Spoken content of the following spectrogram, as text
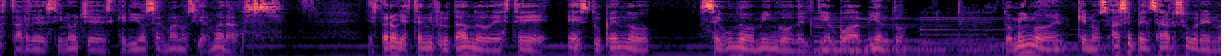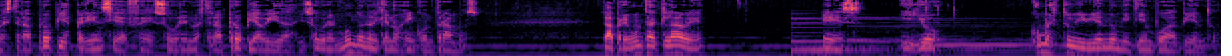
tardes y noches, queridos hermanos y hermanas. Espero que estén disfrutando de este estupendo segundo domingo del tiempo de Adviento. Domingo que nos hace pensar sobre nuestra propia experiencia de fe, sobre nuestra propia vida y sobre el mundo en el que nos encontramos. La pregunta clave es, ¿y yo? ¿Cómo estoy viviendo mi tiempo de Adviento?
